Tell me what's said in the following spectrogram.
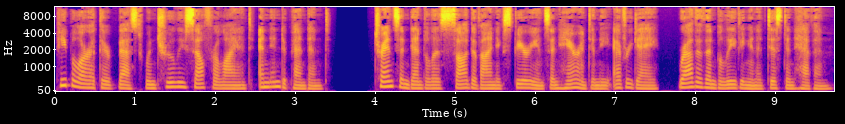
people are at their best when truly self reliant and independent. Transcendentalists saw divine experience inherent in the everyday, rather than believing in a distant heaven.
